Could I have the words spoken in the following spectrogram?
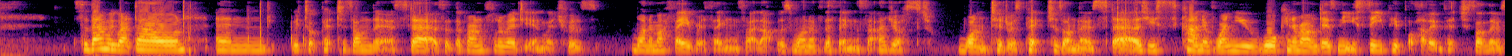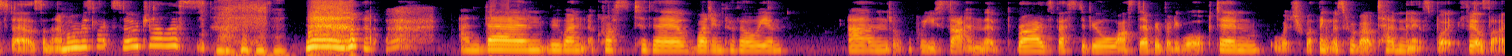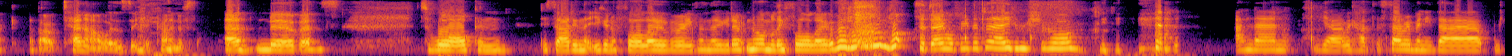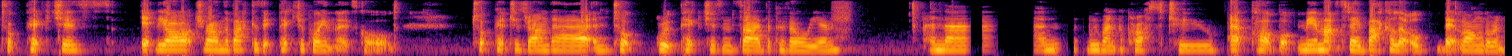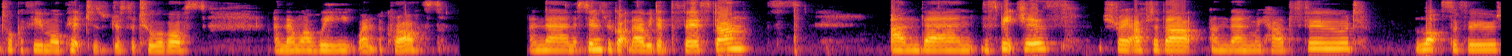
so then we went down and we took pictures on the stairs at the Grand Floridian, which was one of my favourite things. Like that was one of the things that I just wanted was pictures on those stairs. You kind of when you're walking around Disney, you see people having pictures on those stairs, and I'm always like so jealous. and then we went across to the wedding pavilion and we sat in the bride's vestibule whilst everybody walked in, which I think was for about 10 minutes, but it feels like about 10 hours that you're kind of uh, nervous to walk and deciding that you're going to fall over, even though you don't normally fall over. but today will be the day, I'm sure. and then, yeah, we had the ceremony there. We took pictures at the arch around the back, as it picture point that it's called. Took pictures around there and took group pictures inside the pavilion. And then and we went across to Epcot, but me and Matt stayed back a little bit longer and took a few more pictures just the two of us. And then while we went across, and then as soon as we got there, we did the first dance, and then the speeches straight after that, and then we had food, lots of food,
